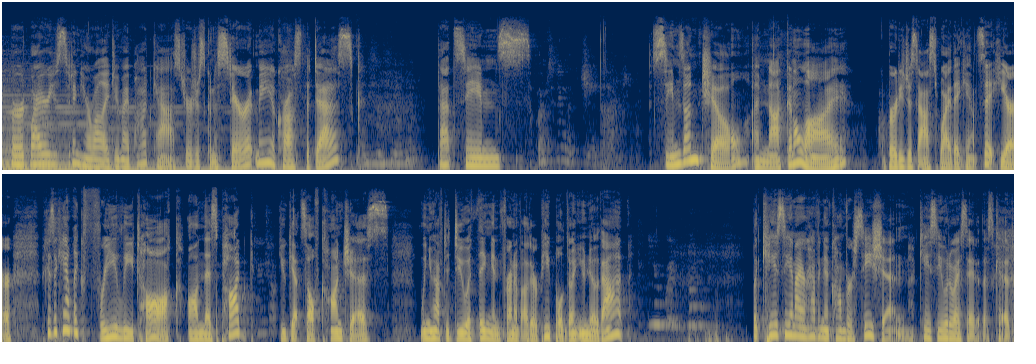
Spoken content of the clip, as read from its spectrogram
best. Bird, why are you sitting here while I do my podcast? You're just going to stare at me across the desk? That seems seems unchill. I'm not to lie. Birdie just asked why they can't sit here because they can't like freely talk on this pod. You get self conscious when you have to do a thing in front of other people. Don't you know that? But Casey and I are having a conversation. Casey, what do I say to this kid?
